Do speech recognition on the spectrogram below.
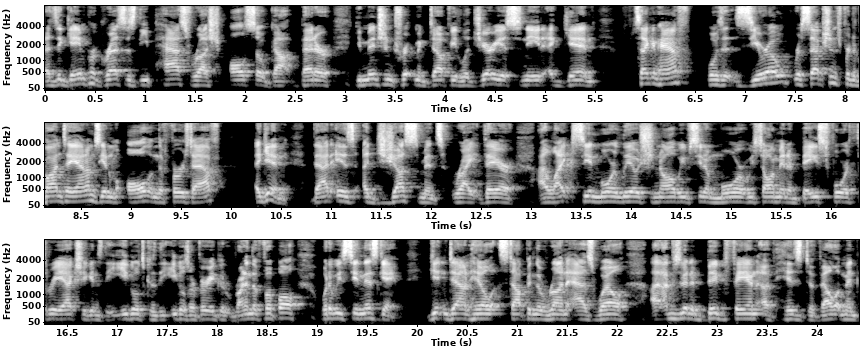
As the game progresses, the pass rush also got better. You mentioned Trent McDuffie, L'Jarius Sneed again. Second half, was it? Zero receptions for Davante Adams. Get them all in the first half. Again, that is adjustments right there. I like seeing more Leo Chenal. We've seen him more. We saw him in a base 4 3 actually against the Eagles because the Eagles are very good running the football. What do we see in this game? Getting downhill, stopping the run as well. I've just been a big fan of his development.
